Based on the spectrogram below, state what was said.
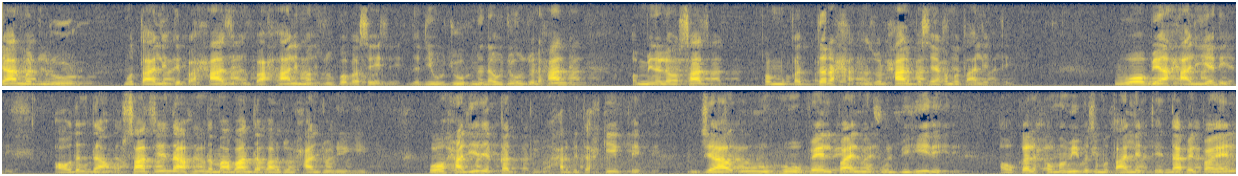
جار مجرور متعلق دی په حاز په حال محذوفه پس د دی وجوه نه د وجوه ذل حال او من العصات په مقدر ذل حال پس هغه متعلق دی وو بیا حالیه دی او دل دا عصات چې دا هم د مابعد د فرض الحال جوړیږي هو حالیه دی قد حرب تحقیق دی جاؤوه فعل فاعل مفعول به دی او کل حممی بس متعلق دی دا فعل فاعل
